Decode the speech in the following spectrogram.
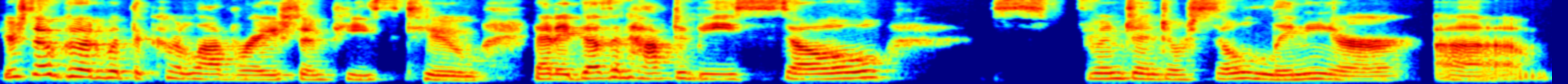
You're so good with the collaboration piece too, that it doesn't have to be so stringent or so linear um,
